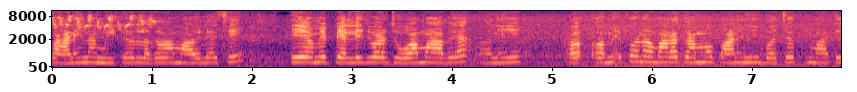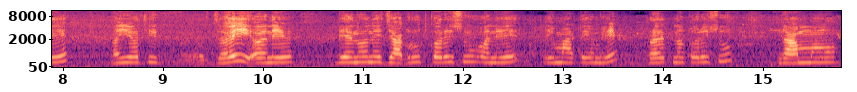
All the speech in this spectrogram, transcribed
પાણીના મીટર લગાવવામાં આવેલા છે, તે અમે પહેલી જ વાર જોવામાં આવ્યા અને અમે પણ અમારા ગામમાં પાણીની બચત માટે અહીંયાથી જઈ અને બહેનોને જાગૃત કરીશું અને એ માટે અમે પ્રયત્ન કરીશું. ગામમાં.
